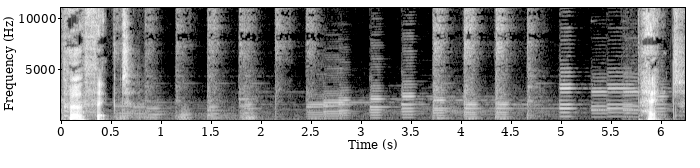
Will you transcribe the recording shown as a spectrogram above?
Perfect. Pet.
